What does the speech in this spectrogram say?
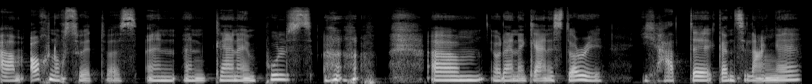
Ähm, auch noch so etwas, ein, ein kleiner Impuls ähm, oder eine kleine Story. Ich hatte ganz lange,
